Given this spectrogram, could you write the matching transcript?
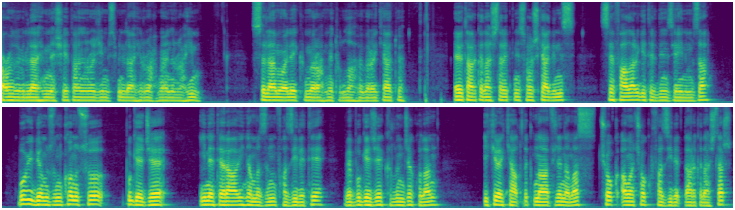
Euzu billahi mineşşeytanirracim. Bismillahirrahmanirrahim. Selamun aleyküm ve rahmetullah ve berekatüh. Evet arkadaşlar hepiniz hoş geldiniz. Sefalar getirdiniz yayınımıza. Bu videomuzun konusu bu gece yine teravih namazının fazileti ve bu gece kılınacak olan iki rekatlık nafile namaz. Çok ama çok faziletli arkadaşlar.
